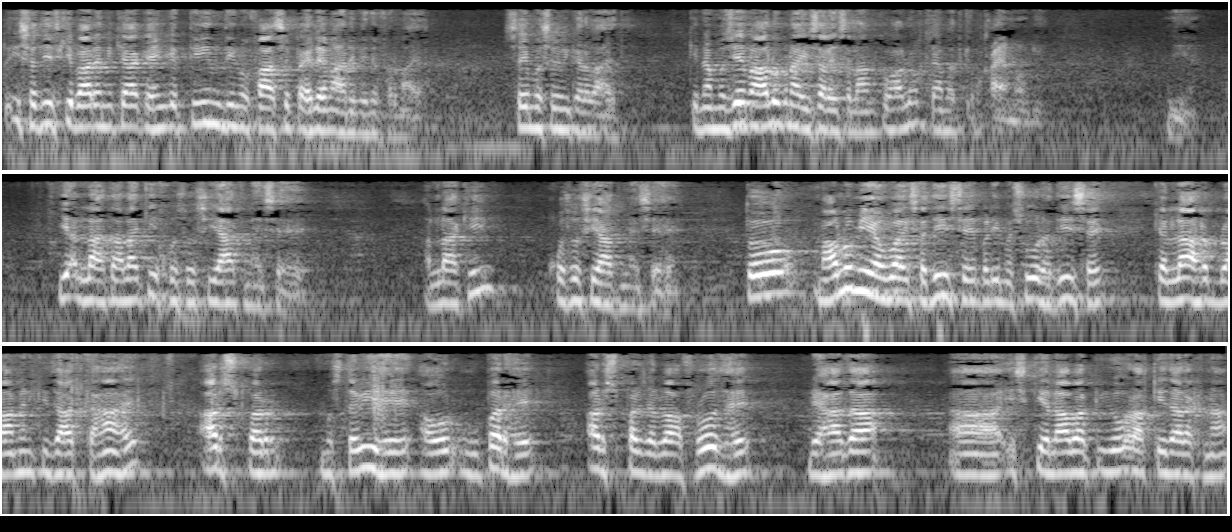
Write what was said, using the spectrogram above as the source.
تو اس حدیث کے بارے میں کیا کہیں گے؟ تین دن وفات سے پہلے ہمارے نبی نے فرمایا۔ صحیح مسلم کروائے تھے کہ نہ مجھے معلوم، نہ عیسیٰ علیہ السلام کو معلوم، قیامت کے قائم ہوگی جی ہاں۔ یہ اللہ تعالیٰ کی خصوصیات میں سے ہے۔ اللہ کی خصوصیات میں سے ہے۔ تو معلوم یہ ہوا، اس حدیث سے بڑی مشہور حدیث ہے کہ اللہ رب العامن کی ذات کہاں ہے؟ عرش پر مستوی ہے اور اوپر ہے، عرش پر جلوہ افروز ہے۔ لہذا اس کے علاوہ کی اور عقیدہ رکھنا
